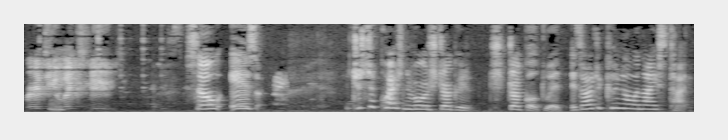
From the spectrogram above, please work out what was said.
Regieleki's moves. So is just a question I've always struggled struggled with: Is Articuno an ice type?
